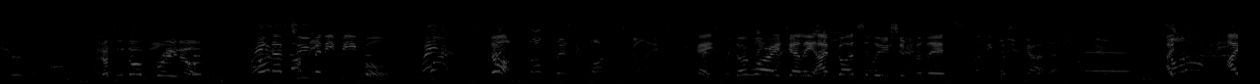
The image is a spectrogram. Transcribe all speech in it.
difficult for these That's enough, Fredo. We can't have too many people. Waiter! Stop. I just love pressing buttons, guys. Okay, don't worry, Jelly. I've got a solution for this. Let me What do you got? Do you to do? I, I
